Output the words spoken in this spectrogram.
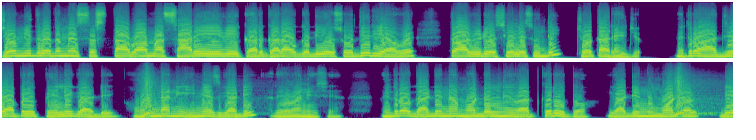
જો મિત્રો તમે સસ્તા ભાવમાં સારી એવી ઘર ઘરાવ ગાડીઓ શોધી રહ્યા હોય, તો આ વીડિયો છેલ્લે સુધી જોતા રહેજો. મિત્રો, આજે આપણી પહેલી ગાડી હોન્ડાની ઇમેજ ગાડી રહેવાની છે. મિત્રો, ગાડીના મોડલની વાત કરું તો ગાડીનું મોડલ બે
